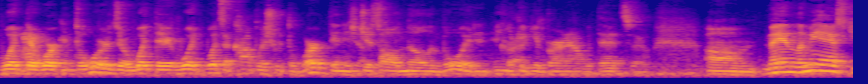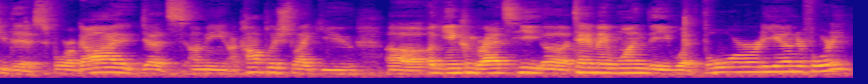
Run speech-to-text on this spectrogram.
what they're working towards or what they're what what's accomplished with the work, then it's just all null and void, and, and you could get burnt out with that. So. Um, man, let me ask you this: for a guy that's, I mean, accomplished like you, uh, again, congrats. He uh, Tanmay won the what forty under forty.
